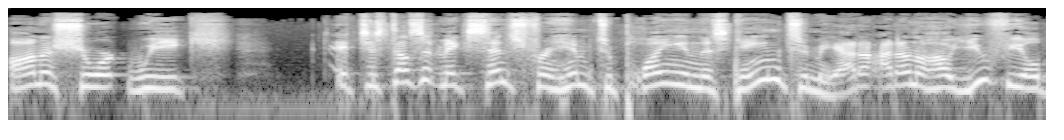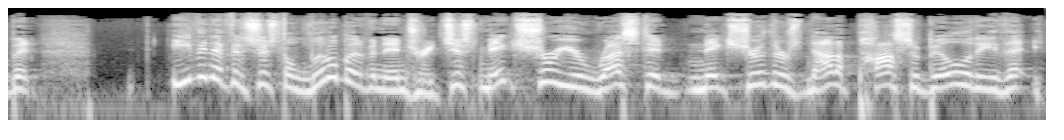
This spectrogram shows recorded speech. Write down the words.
on a short week, it just doesn't make sense for him to play in this game to me. I don't, I don't know how you feel, but even if it's just a little bit of an injury, just make sure you're rested. Make sure there's not a possibility that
